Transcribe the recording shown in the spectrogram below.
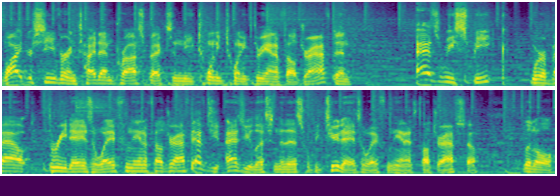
wide receiver and tight end prospects in the 2023 NFL draft. And as we speak, we're about three days away from the NFL draft. As you, as you listen to this, we'll be two days away from the NFL draft. So little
